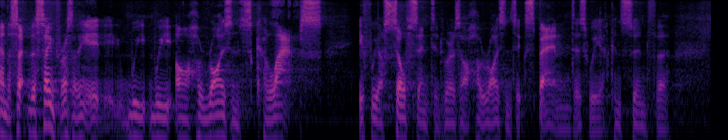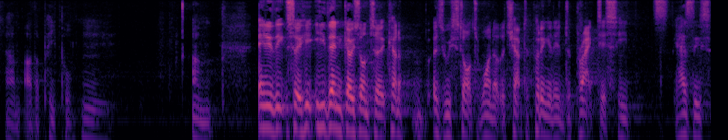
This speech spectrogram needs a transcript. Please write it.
and the, the same for us, I think it, it- we, we, our horizons collapse if we are self centered, whereas our horizons expand as we are concerned for um, other people. Um, any of the, so he, he then goes on to kind of, as we start to wind up the chapter, putting it into practice. He has these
